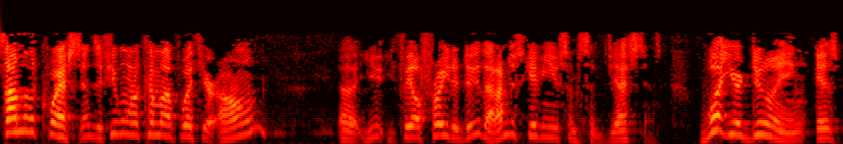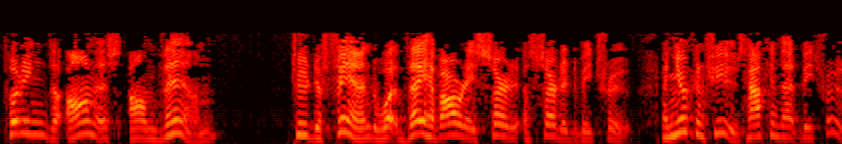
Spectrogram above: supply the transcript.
some of the questions. If you want to come up with your own, uh, you feel free to do that. I'm just giving you some suggestions. What you're doing is putting the onus on them to defend what they have already asserted, asserted to be true. And you're confused. How can that be true?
